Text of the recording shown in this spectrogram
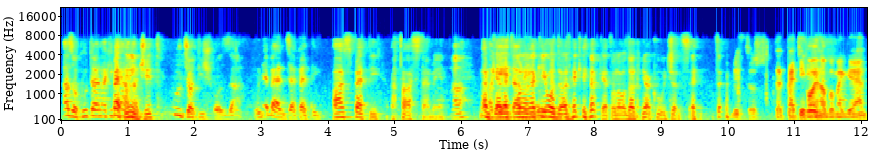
azok után, akik Peti nincs itt. kulcsot is hozzá. Ugye Bence Peti? Az Peti. Azt nem én. Ha? Nem A kellett volna amigo. neki oda, neki nem kellett volna odaadni a kulcsot szerintem. Biztos. Tehát Peti hajnalban megjelent,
